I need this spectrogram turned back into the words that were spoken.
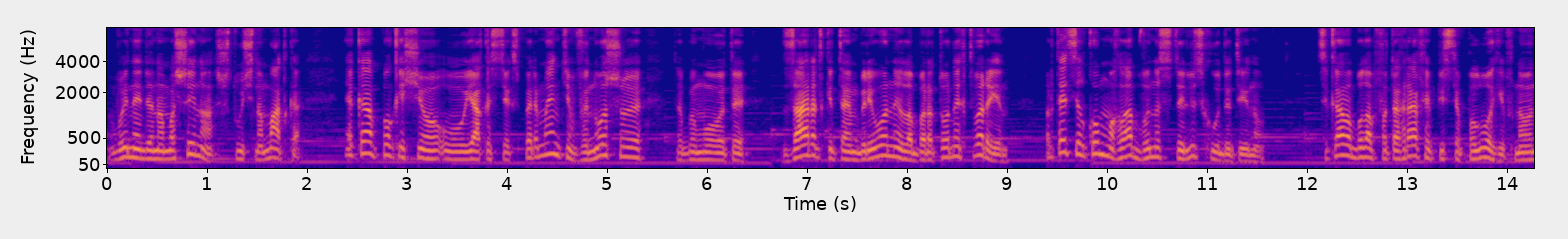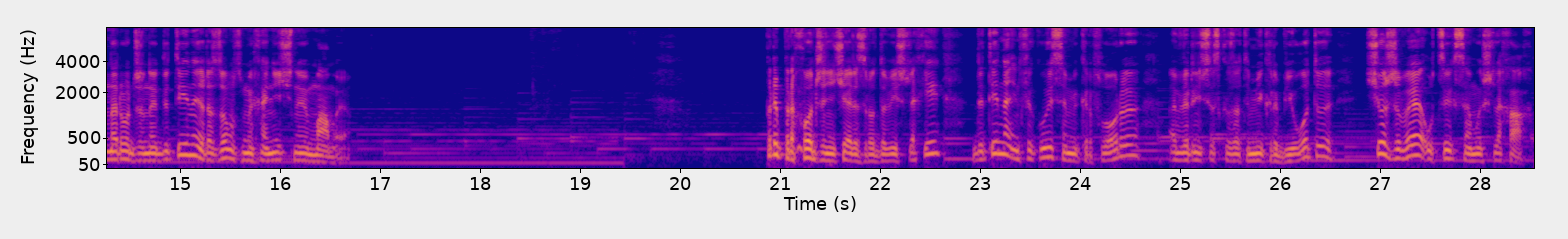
винайдена машина штучна матка, яка поки що у якості експериментів виношує, так би мовити, зародки та ембріони лабораторних тварин, проте цілком могла б виносити людську дитину. Цікава була б фотографія після пологів новонародженої дитини разом з механічною мамою. При проходженні через родові шляхи дитина інфікується мікрофлорою, а вірніше сказати мікробіотою, що живе у цих самих шляхах.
